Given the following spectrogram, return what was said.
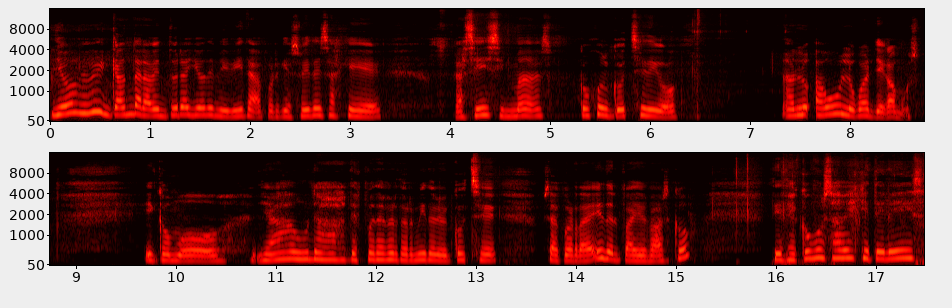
Yo me encanta la aventura yo de mi vida, porque soy de esas que, así, sin más, cojo el coche y digo, a un lugar llegamos. Y como ya una, después de haber dormido en el coche, ¿os acordáis del País Vasco? Dice, ¿cómo sabéis que tenéis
